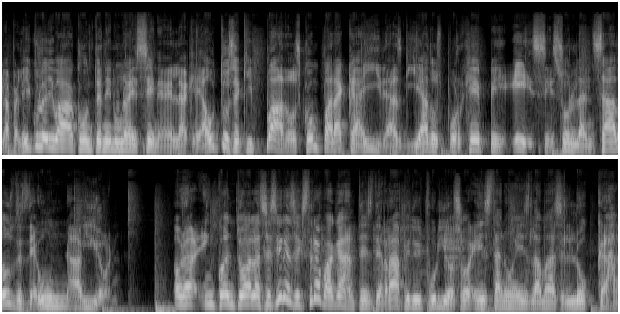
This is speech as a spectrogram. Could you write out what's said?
La película iba a contener una escena en la que autos equipados con paracaídas guiados por GPS son lanzados desde un avión. Ahora, en cuanto a las escenas extravagantes de Rápido y Furioso, esta no es la más loca.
